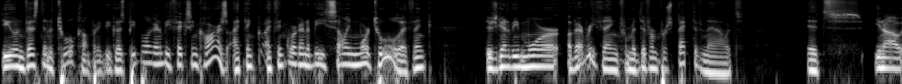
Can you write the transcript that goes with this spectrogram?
do you invest in a tool company because people are going to be fixing cars? I think I think we're going to be selling more tools. I think there's going to be more of everything from a different perspective now. It's it's you know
